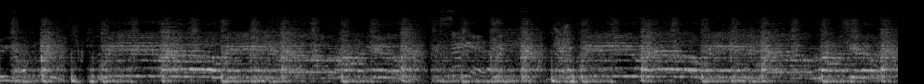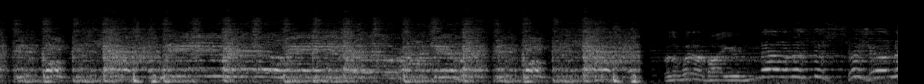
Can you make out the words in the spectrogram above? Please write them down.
For decision,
